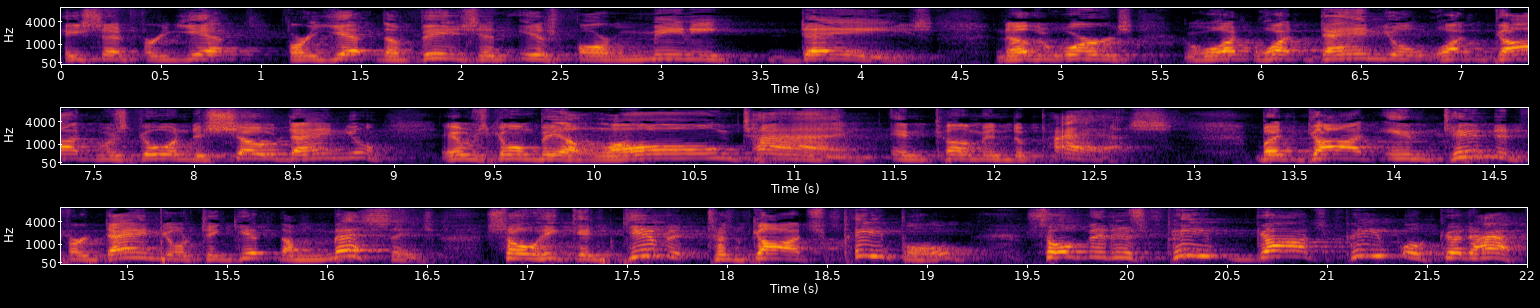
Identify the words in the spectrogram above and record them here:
He said, For yet, for yet the vision is for many days. In other words, what, what Daniel, what God was going to show Daniel, it was going to be a long time in coming to pass. But God intended for Daniel to get the message so he could give it to God's people so that his pe- God's people could have,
